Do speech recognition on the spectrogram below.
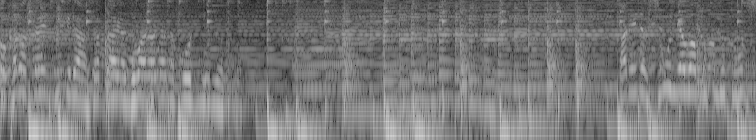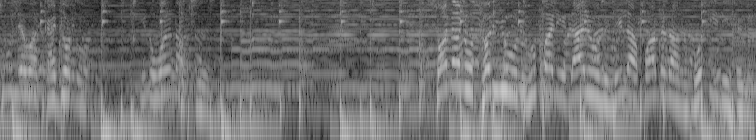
તો ખરા ત્રણ દીકરા છતાંય અંધવા હતા કોટ નીકળ્યો હતો એને શું લેવા મોકલ્યું તું? શું લેવા કાઢ્યો તો? એનું વર્ણ આપશે. સોનાનું થળિયું રૂપાની ડાળ્યું લીલા પાંદડા મોતીની હેવી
